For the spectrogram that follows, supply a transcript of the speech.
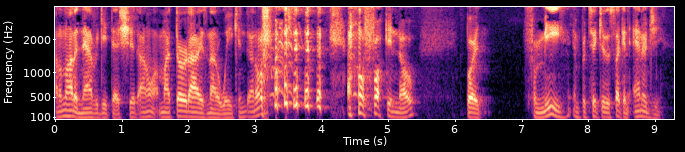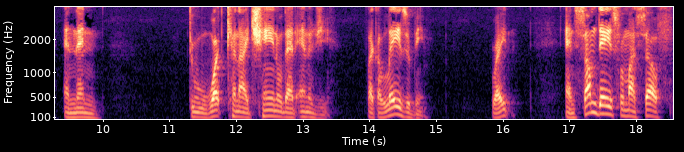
I don't know how to navigate that shit. I don't. My third eye is not awakened. I don't. I don't fucking know. But for me in particular, it's like an energy, and then through what can I channel that energy? Like a laser beam, right? And some days for myself,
